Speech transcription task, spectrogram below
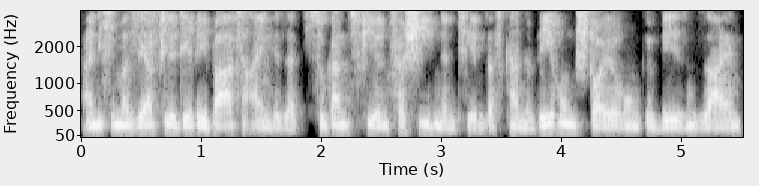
eigentlich immer sehr viel Derivate eingesetzt zu ganz vielen verschiedenen Themen. Das kann eine Währungssteuerung gewesen sein.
